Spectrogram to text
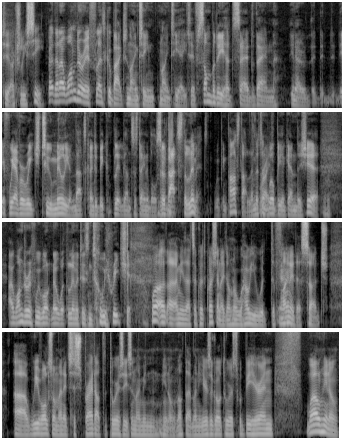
to actually see. But then I wonder if, let's go back to 1998, if somebody had said then, you know, if we ever reach 2 million, that's going to be completely unsustainable. So mm-hmm. that's the limit. We've been past that limit and Right. will be again this year. Mm-hmm. I wonder if we won't know what the limit is until we reach it. Well, I, I mean, that's a good question. I don't know how you would define it as such. Uh, we've also managed to spread out the tour season. I mean, you know, not that many years ago, tourists would be here in, well, you know,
